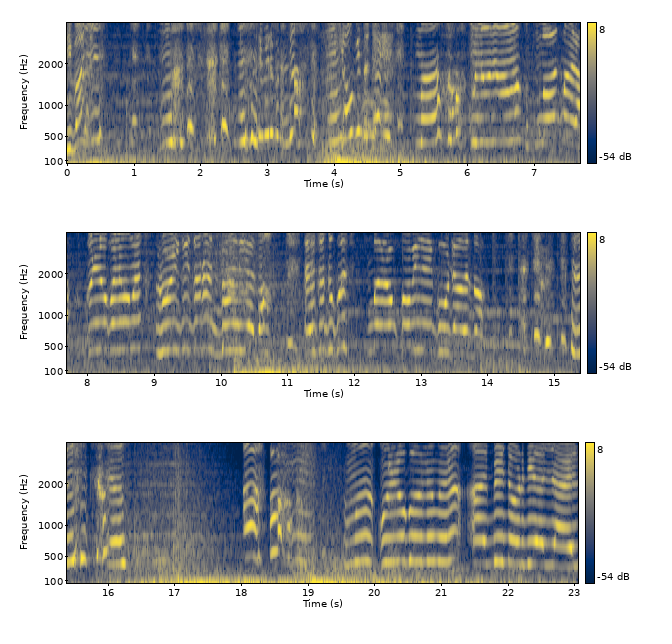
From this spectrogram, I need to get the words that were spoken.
जीवन? ये मेरा बच्चा क्या हो गया तुझे? माँ उन्होंने हमें बहुत मारा। उन लोगों ने हमें रुई की तरह दम दिया था। ऐसा तो कोई बर्फ़ को भी नहीं कूटा होता माँ उन लोगों ने मेरा हाथ भी तोड़ दिया शायद।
